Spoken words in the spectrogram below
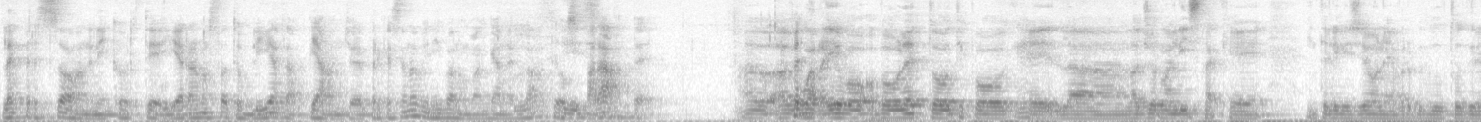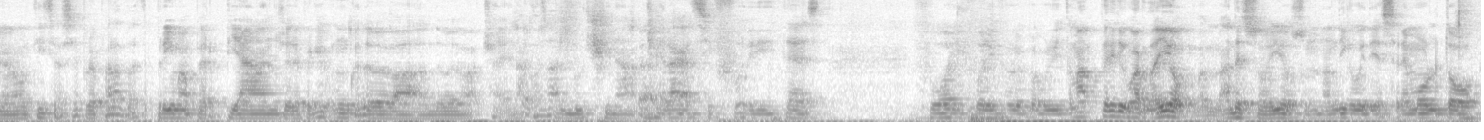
le persone nei cortei erano state obbligate a piangere perché sennò venivano manganellate o Sì, sì. Allora, guarda, io avevo, avevo letto tipo che la, la giornalista che in televisione avrebbe dovuto dire la notizia si è preparata prima per piangere perché comunque doveva, doveva cioè è una cosa allucinante, cioè ragazzi fuori di testa, fuori, fuori, fuori proprio di testa. Ma per dire, guarda, io adesso io non dico di essere molto,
